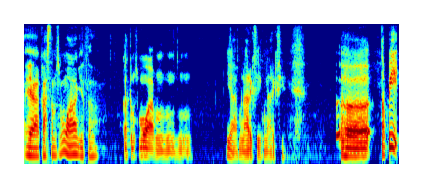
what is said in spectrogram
ya custom semua gitu. Custom semua. Hmm, hmm, hmm, hmm. Ya menarik sih, menarik sih. Eh tapi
